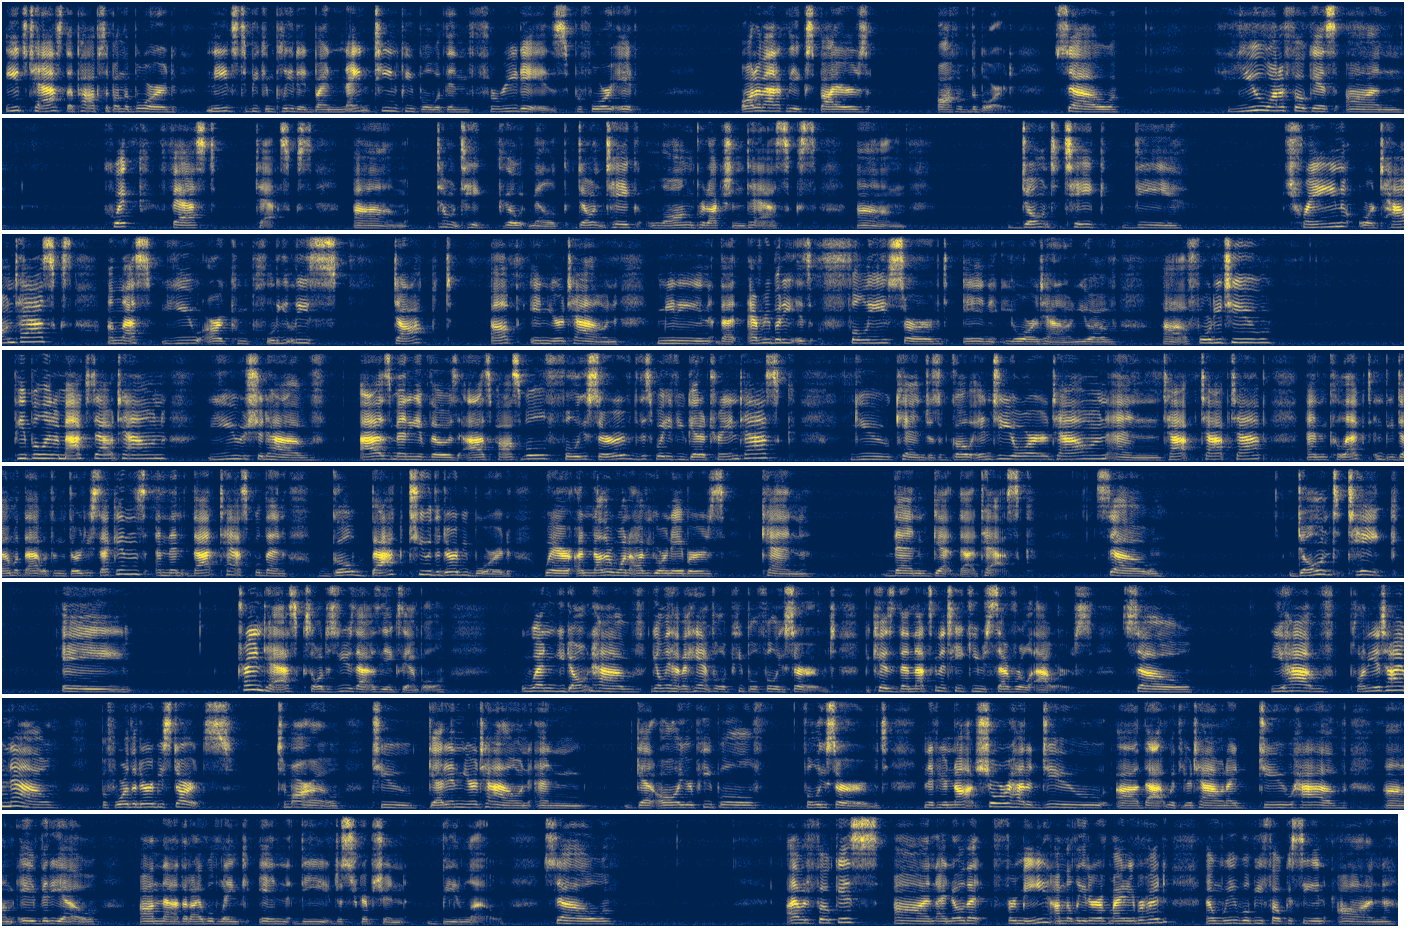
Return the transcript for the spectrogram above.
each task that pops up on the board needs to be completed by 19 people within three days before it automatically expires off of the board. So you want to focus on quick, fast tasks. Um, don't take goat milk. Don't take long production tasks. Um, don't take the train or town tasks unless you are completely stocked up in your town, meaning that everybody is fully served in your town. You have uh, 42 people in a maxed out town. You should have as many of those as possible fully served. This way, if you get a train task, you can just go into your town and tap, tap, tap and collect and be done with that within 30 seconds. And then that task will then go back to the derby board where another one of your neighbors can then get that task. So don't take a train task, so I'll just use that as the example. When you don't have, you only have a handful of people fully served, because then that's going to take you several hours. So you have plenty of time now before the derby starts tomorrow to get in your town and get all your people fully served. And if you're not sure how to do uh, that with your town, I do have um, a video on that that I will link in the description below. So I would focus on, I know that for me, I'm the leader of my neighborhood, and we will be focusing on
